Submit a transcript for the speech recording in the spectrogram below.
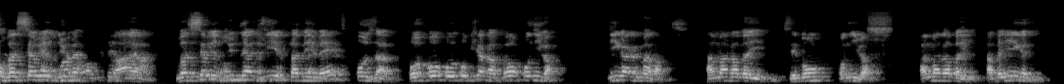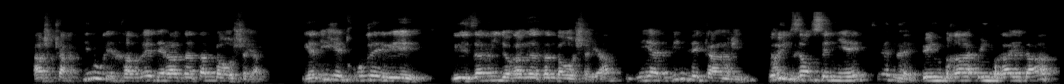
on va servir du. Voilà. Servir du Nazir tamémet aux âmes. Au- au- au- Aucun rapport, on y va. Diga Gmara. Amar Abaye. C'est bon, on y va. Amar Abaye. Abaye, il a dit. Et de Rav Natan Baroshaya. Il a dit j'ai trouvé les, les amis de Rav Natan Baroshaya, Yadvin Vekamri. Eux, ils enseignaient une, bra, une braïta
